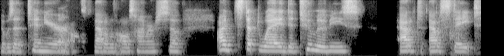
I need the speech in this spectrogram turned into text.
it was a 10 year yeah. battle with Alzheimer's. So I stepped away and did two movies out of, out of state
